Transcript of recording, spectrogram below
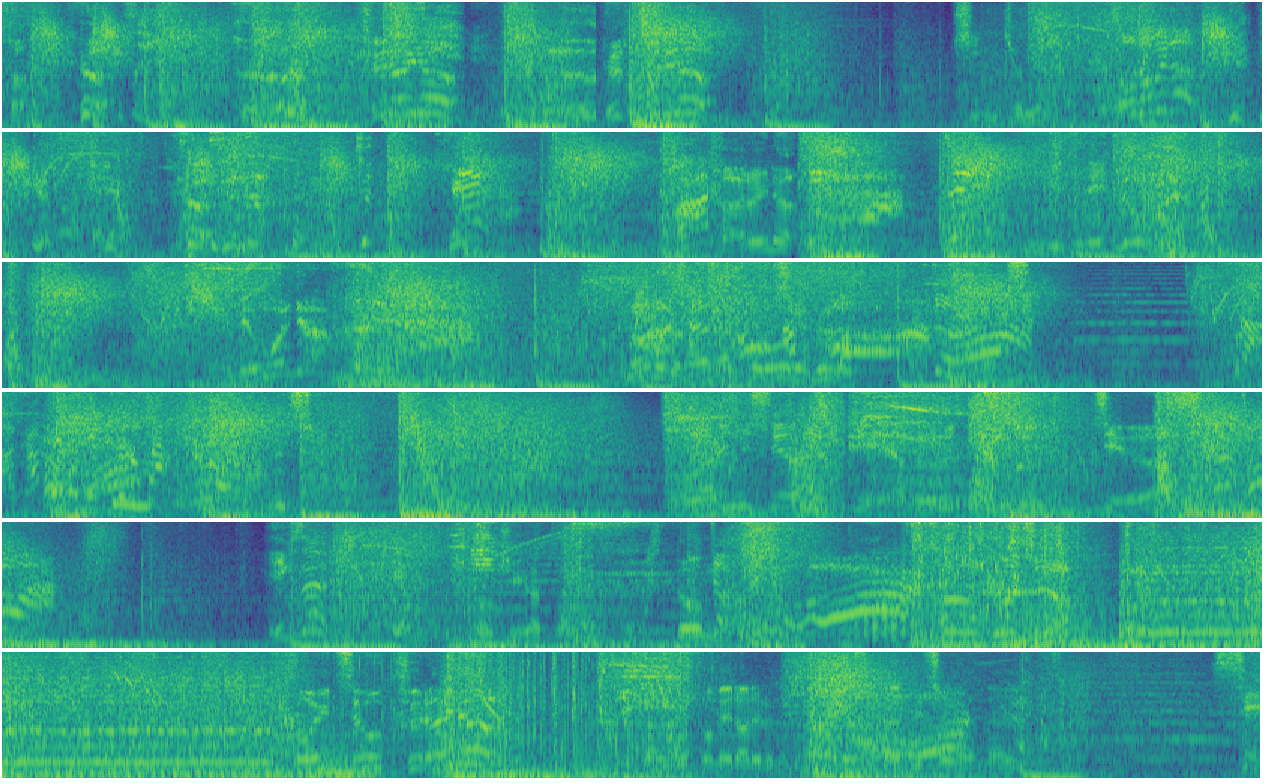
暗いな吹っ飛びだ近距離だとどめだ。軽いな本気で行くぞで終わりだまだ下がってろ終時が止まるどんなこいつを食らいな時間を止められる。のはあいつだけじゃないせや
